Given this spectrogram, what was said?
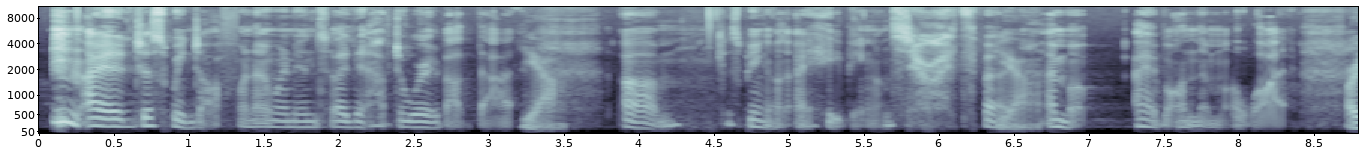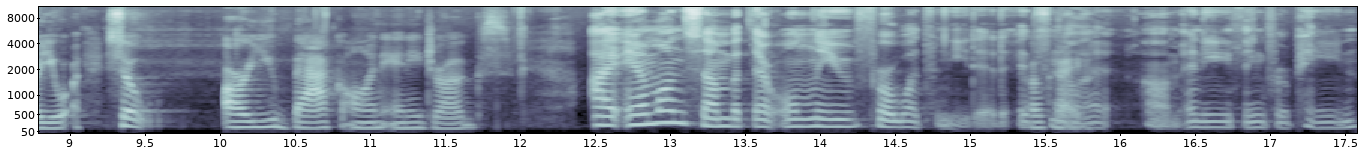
I had just weaned off when I went in, so I didn't have to worry about that. Yeah. Because being on, I hate being on steroids, but Yeah. I'm I'm on them a lot. Are you so? Are you back on any drugs? I am on some, but they're only for what's needed. It's Okay. not um, anything for pain.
